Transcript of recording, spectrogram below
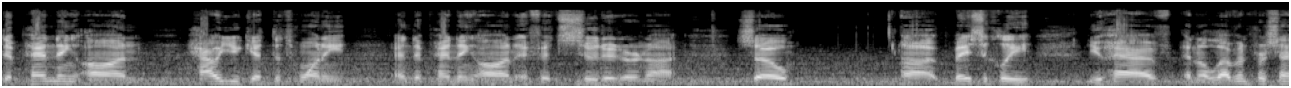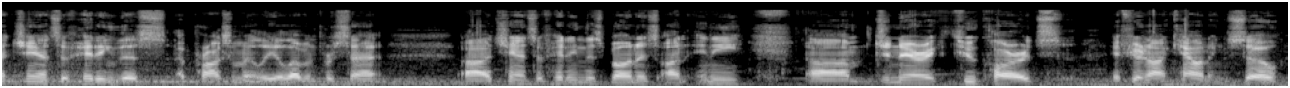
depending on how you get the 20 and depending on if it's suited or not. So, uh, basically, you have an 11% chance of hitting this, approximately 11% uh, chance of hitting this bonus on any um, generic two cards if you're not counting. So,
